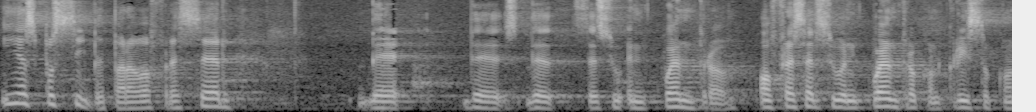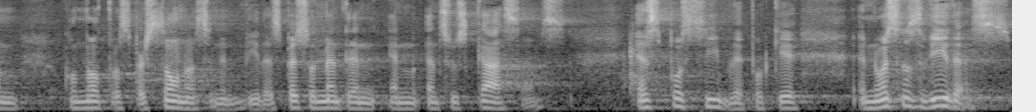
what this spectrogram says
Y es posible para ofrecer de, su encuentro, ofrecer su encuentro con Cristo, con, con otras personas en la vida, especialmente en, en- en sus casas. Es posible porque en nuestras vidas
